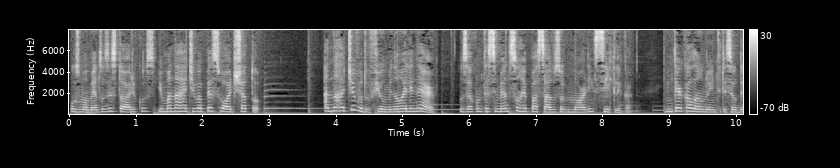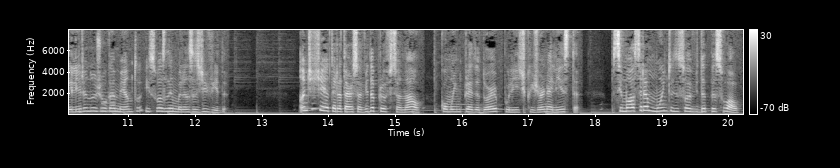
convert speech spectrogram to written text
os momentos históricos e uma narrativa pessoal de Chateau. A narrativa do filme não é linear. Os acontecimentos são repassados sob uma ordem cíclica, intercalando entre seu delírio no julgamento e suas lembranças de vida. Antes de retratar sua vida profissional, como empreendedor, político e jornalista, se mostra muito de sua vida pessoal,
